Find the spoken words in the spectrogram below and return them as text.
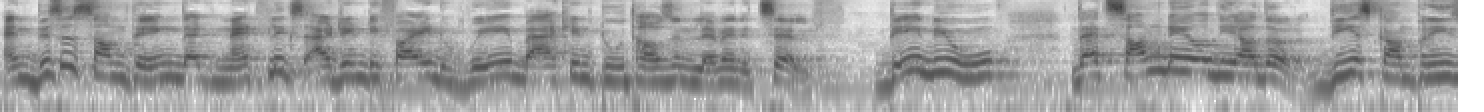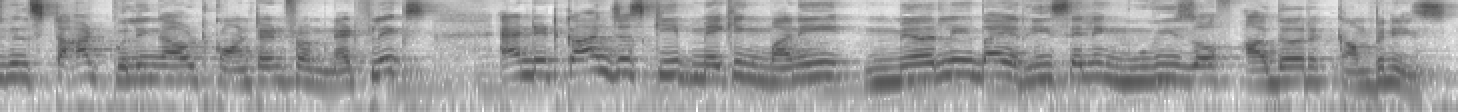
And this is something that Netflix identified way back in 2011 itself. They knew that someday or the other, these companies will start pulling out content from Netflix, and it can't just keep making money merely by reselling movies of other companies.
